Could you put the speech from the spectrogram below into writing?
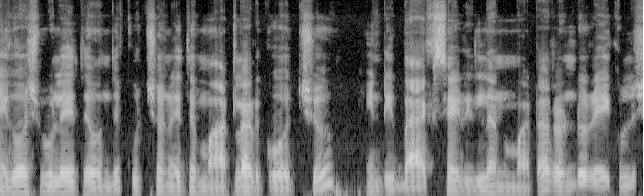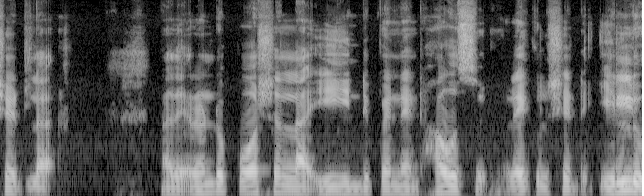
నెగోషియబుల్ అయితే ఉంది. కూర్చొని అయితే మాట్లాడుకోవచ్చు. ఇంటికి బ్యాక్ సైడ్ ఇల్లు అనమాట రెండు రేకుల షెడ్ల అదే రెండు పోర్షన్ల ఈ ఇండిపెండెంట్ హౌస్ రేకుల షెడ్ ఇల్లు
